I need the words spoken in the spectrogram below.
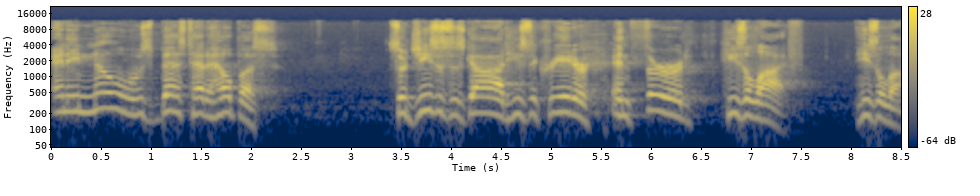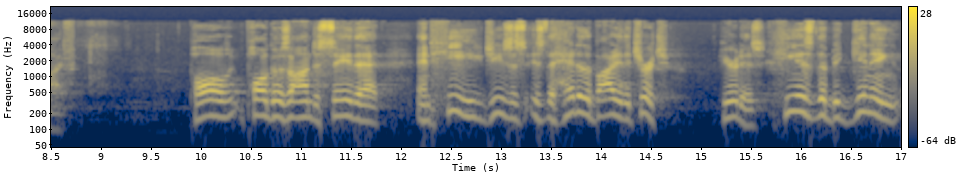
and He knows best how to help us. So Jesus is God, He's the creator. And third, He's alive. He's alive. Paul, Paul goes on to say that, and He, Jesus, is the head of the body of the church. Here it is. He is the beginning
